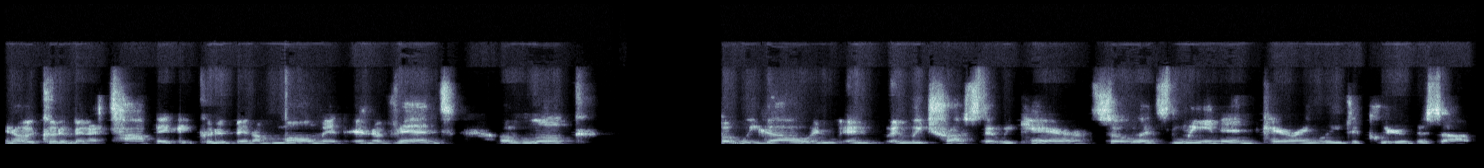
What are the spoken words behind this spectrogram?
You know, it could have been a topic, it could have been a moment, an event, a look, but we go and, and, and we trust that we care. So let's lean in caringly to clear this up.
